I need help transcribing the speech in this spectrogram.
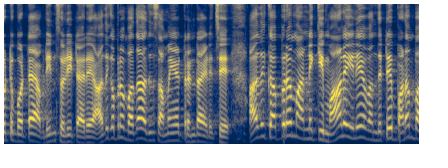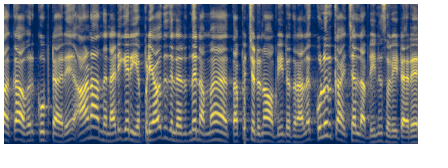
ஓட்டு போட்டேன் அப்படின்னு சொல்லிட்டாரு. அதுக்கப்புறம் பார்த்தா அது செமையாக ட்ரெண்ட் ஆகிடுச்சு அதுக்கப்புறம் அன்னைக்கு மாலையிலே வந்துட்டு படம் பார்க்க அவர் கூப்பிட்டாரு. ஆனால் அந்த நடிகர் எப்படியாவது இதுல இருந்து நம்ம தப்பிச்சிடணும் அப்படின்றதுனால குளிர் காய்ச்சல் அப்படின்னு சொல்லிட்டாரு.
